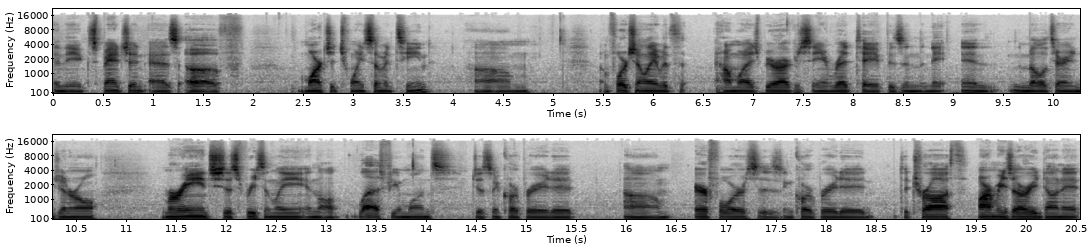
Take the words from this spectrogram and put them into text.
in the expansion as of March of 2017. Um, unfortunately, with how much bureaucracy and red tape is in the na- in the military in general, Marines just recently in the last few months just incorporated. Um, Air Force is incorporated the Troth. Army's already done it.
